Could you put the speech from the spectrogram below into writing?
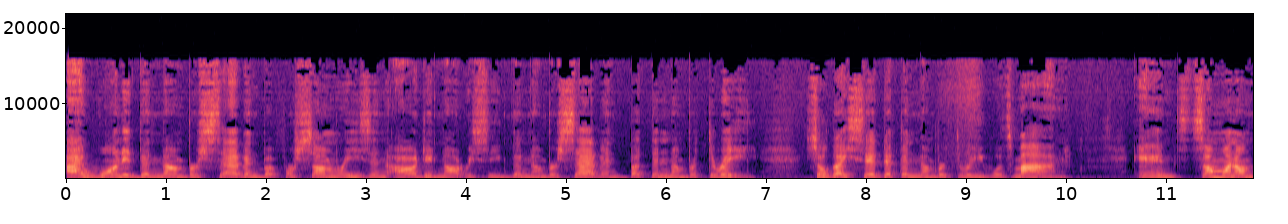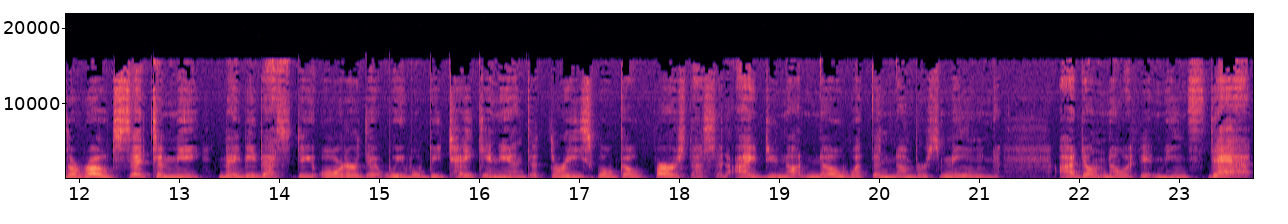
I wanted the number seven, but for some reason I did not receive the number seven, but the number three. So they said that the number three was mine. And someone on the road said to me, maybe that's the order that we will be taken in. The threes will go first. I said, I do not know what the numbers mean. I don't know if it means that.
